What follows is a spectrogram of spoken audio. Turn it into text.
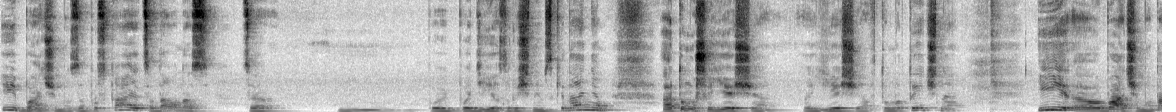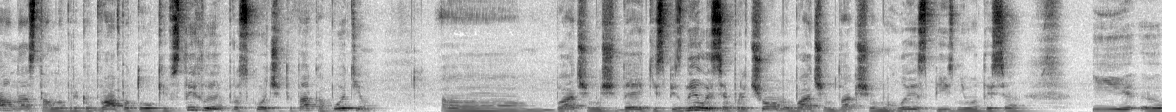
І бачимо, запускається. Да, у нас це подія з ручним скиданням, тому що є ще, є ще автоматичне. І е, бачимо, да, у нас там, наприклад, два потоки встигли проскочити, так, а потім бачимо, що деякі спізнилися, причому бачимо, так, що могли спізнюватися. І, е,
